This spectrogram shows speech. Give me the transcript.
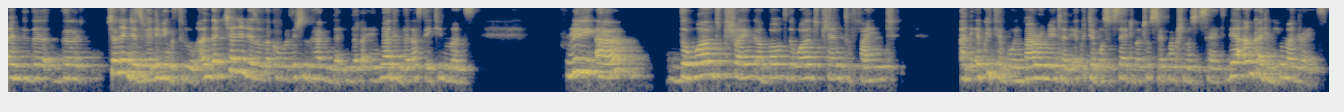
and the, the challenges we're living through and the challenges of the conversations we have in the, in the, had in the last 18 months really are the world trying about the world trying to find an equitable environment and equitable society, but also a functional society. They are anchored in human rights.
